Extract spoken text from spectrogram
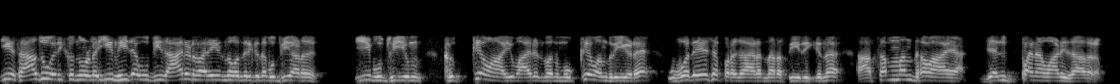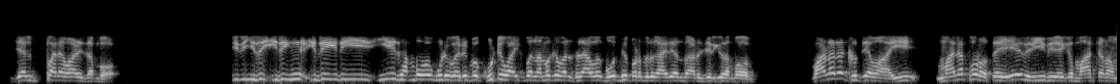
ഈ സാധു ഒരുക്കുന്നുള്ള ഈ നീചബുദ്ധി ഇത് ആരുടെ തലയിൽ നിന്ന് വന്നിരിക്കുന്ന ബുദ്ധിയാണ്? ഈ ബുദ്ധിയും കൃത്യമായും നിന്ന് മുഖ്യമന്ത്രിയുടെ ഉപദേശപ്രകാരം നടത്തിയിരിക്കുന്ന അസംബന്ധമായ ജൽപ്പനമാണ് ഈ സാധനം. ജൽപ്പനമാണ് ഈ സംഭവം. ഇത് ഇത് ഇത് ഇത് ഇത് ഈ സംഭവം കൂടി വരുമ്പോൾ കൂട്ടി വായിക്കുമ്പോൾ നമുക്ക് മനസ്സിലാവുക ബോധ്യപ്പെടുന്ന ഒരു കാര്യം എന്താണ് ശരിക്കും സംഭവം? വളരെ കൃത്യമായി മലപ്പുറത്തെ ഏത് രീതിയിലേക്ക് മാറ്റണം?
